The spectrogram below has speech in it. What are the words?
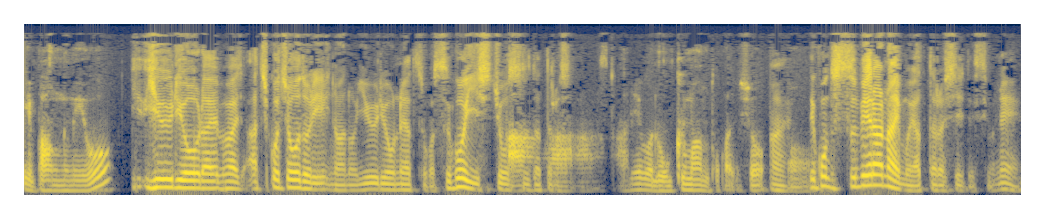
え、番組を？有料ライブ配信、あちこち踊りのあの、有料のやつとか、すごい視聴数だったらしい。ああれは6万とかでしょ？はい。で、今度滑らないもやったらしいですよね。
